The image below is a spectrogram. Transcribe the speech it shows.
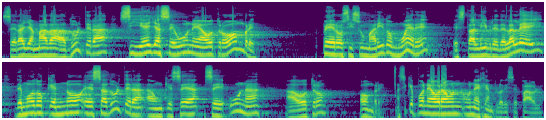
será llamada adúltera si ella se une a otro hombre. Pero si su marido muere, está libre de la ley, de modo que no es adúltera, aunque sea, se una a otro hombre. Así que pone ahora un, un, ejemplo, dice Pablo.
